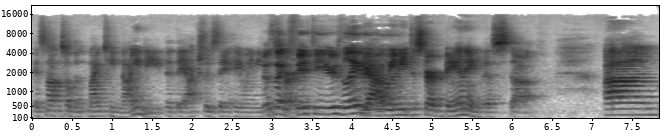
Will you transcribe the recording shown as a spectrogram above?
it's not until the 1990 that they actually say, hey, we need That's to like start. 50 years later. Yeah, we need to start banning this stuff. Um,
